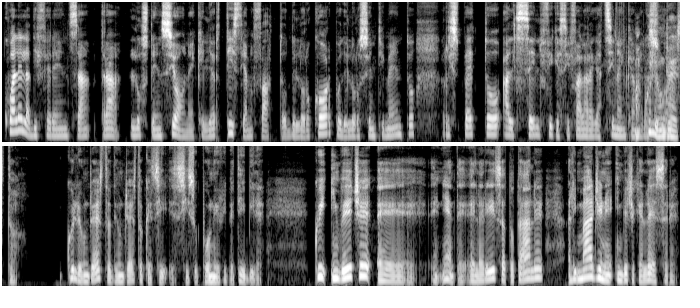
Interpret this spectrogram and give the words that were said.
qual è la differenza tra l'ostensione che gli artisti hanno fatto del loro corpo e del loro sentimento rispetto al selfie che si fa la ragazzina in camera Ma quello sua? è un gesto, quello è un gesto ed è un gesto che si, si suppone irripetibile. Qui invece è, è, niente, è la resa totale all'immagine invece che all'essere.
